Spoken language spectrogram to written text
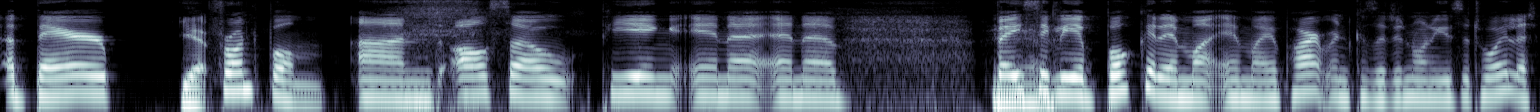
a bare Yep. front bum, and also peeing in a in a basically a bucket in my in my apartment because I didn't want to use the toilet.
